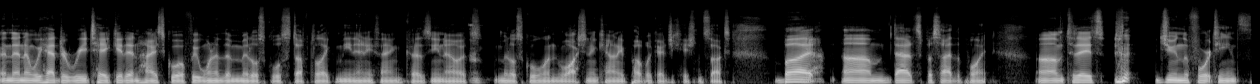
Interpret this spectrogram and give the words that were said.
and then we had to retake it in high school if we wanted the middle school stuff to like mean anything, because you know it's middle school and Washington County public education sucks. But um, that's beside the point. Um, today's June the fourteenth,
